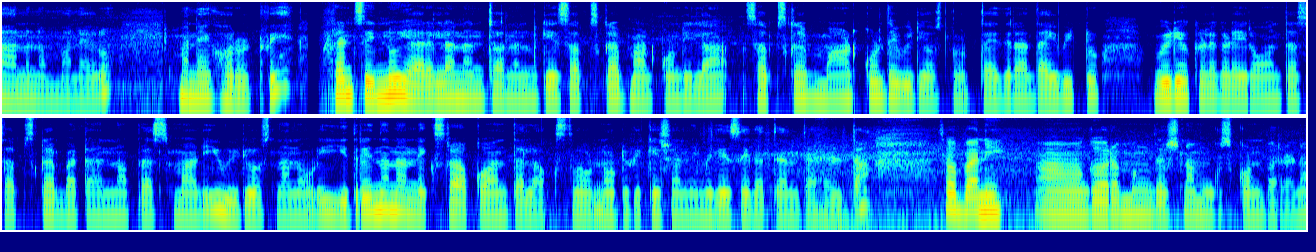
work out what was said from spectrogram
ನಾನು ನಮ್ಮ ಮನೆಯವರು ಮನೆಗೆ ಹೊರಟ್ವಿ. ಫ್ರೆಂಡ್ಸ್ ಇನ್ನೂ ಯಾರೆಲ್ಲ ನನ್ನ ಚಾನಲ್ಗೆ ಸಬ್ಸ್ಕ್ರೈಬ್ ಮಾಡ್ಕೊಂಡಿಲ್ಲ ಸಬ್ಸ್ಕ್ರೈಬ್ ಮಾಡ್ಕೊಳ್ದೆ ವೀಡಿಯೋಸ್ ನೋಡ್ತಾ ಇದ್ದೀರಾ, ದಯವಿಟ್ಟು ವಿಡಿಯೋ ಕೆಳಗಡೆ ಇರುವಂಥ ಸಬ್ಸ್ಕ್ರೈಬ್ ಬಟನ್ನ ಪ್ರೆಸ್ ಮಾಡಿ ವೀಡಿಯೋಸ್ನ ನೋಡಿ. ಇದರಿಂದ ನಾನು ನೆಕ್ಸ್ಟ್ ಹಾಕೋ ಅಂತ ಲಾಕ್ಸ್ ನೋಟಿಫಿಕೇಶನ್ ನಿಮಗೆ ಸಿಗತ್ತೆ ಅಂತ ಹೇಳ್ತಾ. ಸೊ ಬನ್ನಿ ಗೌರಮ್ಮಂಗೆ ದರ್ಶನ ಮುಗಿಸ್ಕೊಂಡು ಬರೋಣ.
